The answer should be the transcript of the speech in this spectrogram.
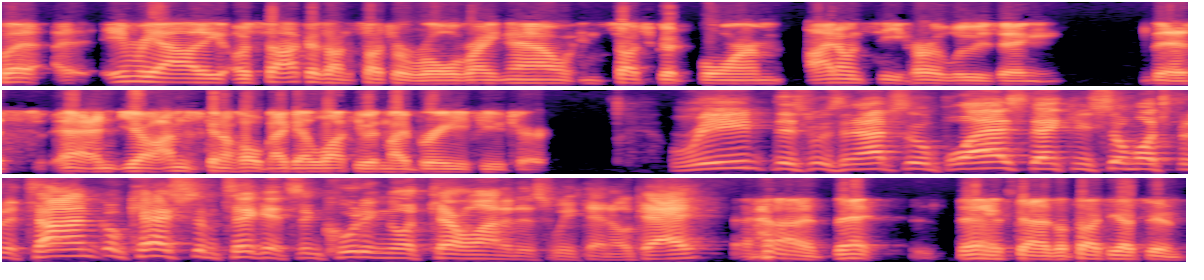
But uh, in reality, Osaka's on such a roll right now, in such good form. I don't see her losing this. And, you know, I'm just going to hope I get lucky with my Brady future. Reed, this was an absolute blast. Thank you so much for the time. Go cash some tickets, including North Carolina this weekend, okay? thanks, guys. I'll talk to you guys soon.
